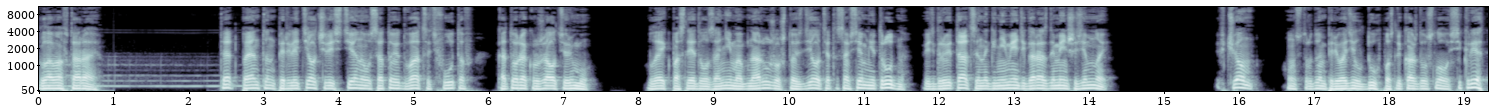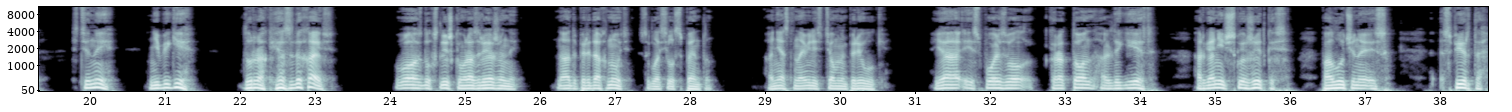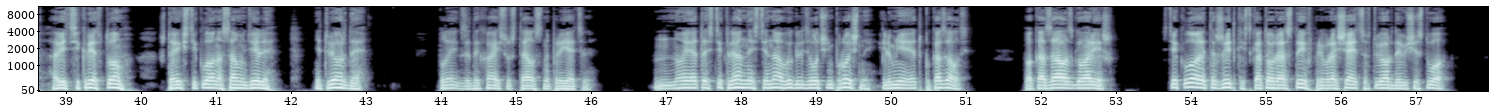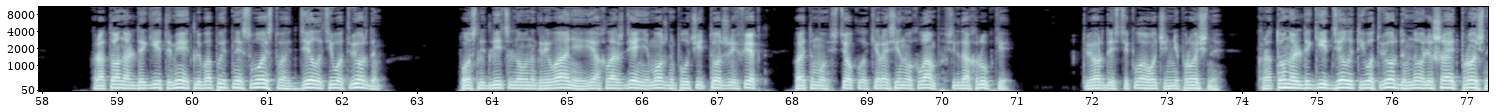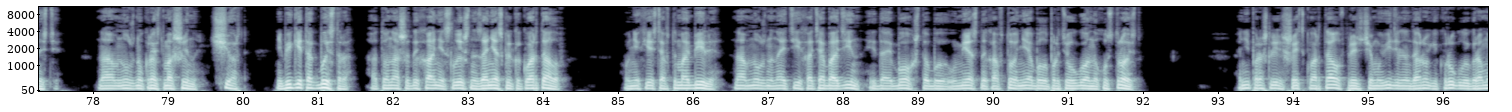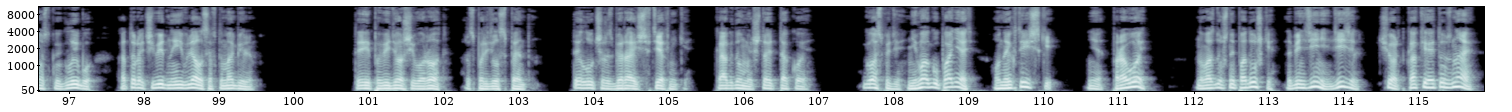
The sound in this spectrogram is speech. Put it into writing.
Глава вторая. Тед Пентон перелетел через стену высотой 20 футов, которая окружала тюрьму. Блейк последовал за ним и обнаружил, что сделать это совсем не трудно, ведь гравитация на Ганимеде гораздо меньше земной. «В чем?» — он с трудом переводил дух после каждого слова. «Секрет? Стены? Не беги! Дурак, я задыхаюсь!» «Воздух слишком разреженный. Надо передохнуть», — согласился Пентон. Они остановились в темном переулке. «Я использовал кротон, альдегид, органическую жидкость, полученную из спирта, а ведь секрет в том, что их стекло на самом деле не твердое». Блейк, задыхаясь, уставился на приятеля. «Но эта стеклянная стена выглядела очень прочной, или мне это показалось?» «Показалось, говоришь?» Стекло — это жидкость, которая, остыв, превращается в твердое вещество. Кротон-альдегид имеет любопытное свойство делать его твердым. После длительного нагревания и охлаждения можно получить тот же эффект, поэтому стекла керосиновых ламп всегда хрупкие. Твердое стекло очень непрочное. Кротон-альдегид делает его твердым, но лишает прочности. Нам нужно украсть машину. Черт, не беги так быстро а то наше дыхание слышно за несколько кварталов. У них есть автомобили, нам нужно найти хотя бы один, и дай бог, чтобы у местных авто не было противоугонных устройств. Они прошли шесть кварталов, прежде чем увидели на дороге круглую громоздкую глыбу, которая, очевидно, и являлась автомобилем. «Ты поведешь его, Рот», — распорядился Пентон. «Ты лучше разбираешься в технике. Как думаешь, что это такое?» «Господи, не могу понять. Он электрический?» «Нет, паровой?» На воздушной подушке? На бензине? Дизель? Черт, как я это узнаю?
